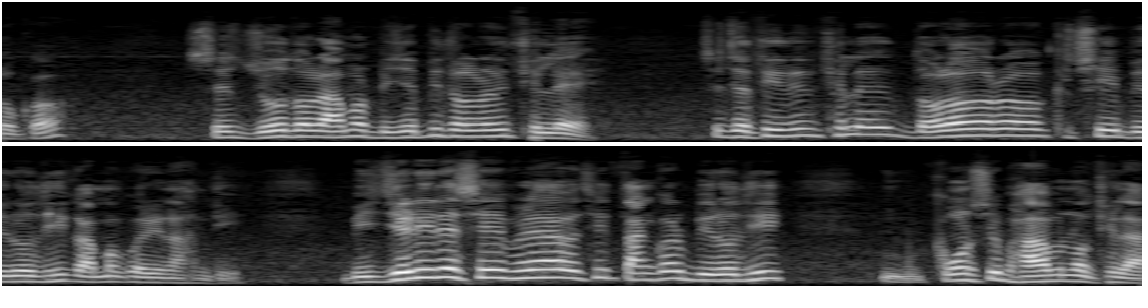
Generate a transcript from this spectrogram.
ଲୋକ ସେ ଯେଉଁ ଦଳ ଆମ ବିଜେପି ଦଳରେ ବି ଥିଲେ ସେ ଯେତିକି ଦିନ ଥିଲେ ଦଳର କିଛି ବିରୋଧୀ କାମ କରିନାହାନ୍ତି ବିଜେଡ଼ିରେ ସେଇଭଳିଆ ଅଛି ତାଙ୍କର ବିରୋଧୀ କୌଣସି ଭାବ ନଥିଲା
